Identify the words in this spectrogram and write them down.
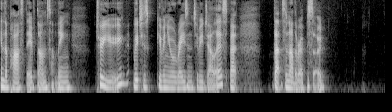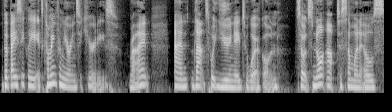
in the past they've done something to you, which has given you a reason to be jealous, but that's another episode. But basically, it's coming from your insecurities, right? And that's what you need to work on. So it's not up to someone else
